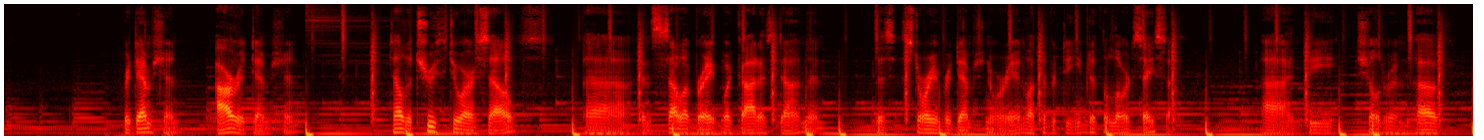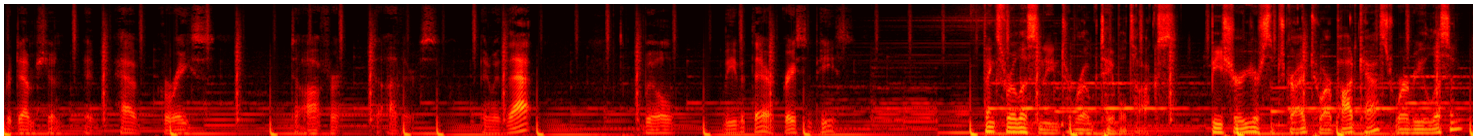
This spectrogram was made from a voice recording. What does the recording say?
redemption, our redemption. Tell the truth to ourselves uh, and celebrate what God has done and this story of redemption we're in. Let the redeemed of the Lord say so. Uh, and be children of redemption and have grace to offer to others. And with that, we'll leave it there. Grace and peace. Thanks for listening to Rogue Table Talks. Be sure you're subscribed to our podcast wherever you listen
